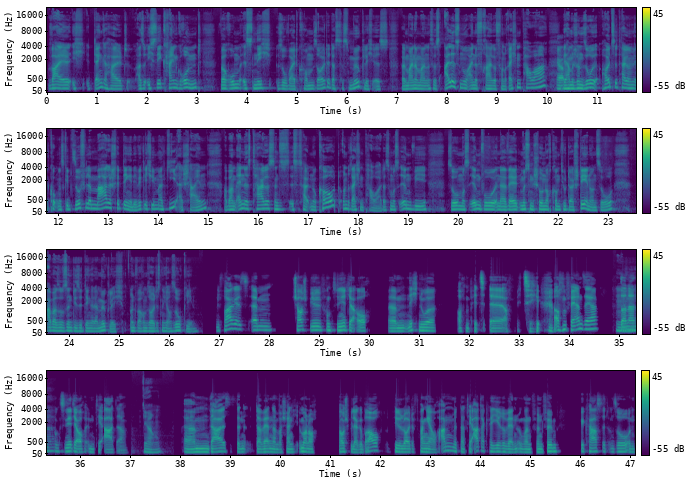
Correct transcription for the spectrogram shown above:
weil ich denke halt, also ich sehe keinen Grund, warum es nicht so weit kommen sollte, dass das möglich ist. Weil meiner Meinung nach ist es alles nur eine Frage von Rechenpower. Ja. Wir haben schon so, heutzutage, wenn wir gucken, es gibt so viele magische Dinge, die wirklich wie Magie erscheinen, aber am Ende des Tages es, ist es halt nur Code und Rechenpower. Das muss irgendwie, so muss irgendwo in der Welt müssen schon noch Computer stehen und so. Aber so sind diese Dinge da möglich. Und warum sollte es nicht auch so gehen? Die Frage ist, ähm, Schauspiel funktioniert ja auch ähm, nicht nur auf dem PC, äh, auf dem, PC, auf dem Fernseher, mhm. sondern funktioniert ja auch im Theater. Ja. Ähm, da ist es dann, da werden dann wahrscheinlich immer noch Schauspieler gebraucht. Und viele Leute fangen ja auch an mit einer Theaterkarriere, werden irgendwann für einen Film gecastet und so. Und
